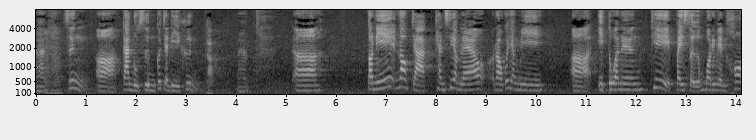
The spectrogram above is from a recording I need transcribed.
นะฮะอ่าฮะซึ่งเอ่อการดูดซึมก็จะดีขึ้นครับ นะครับเอ่อตอนนี้นอกจากแคลเซียมแล้วเราก็ยังมีเอ่ออีกตัวหนึ่งที่ไปเสริมบริเวณข้อ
